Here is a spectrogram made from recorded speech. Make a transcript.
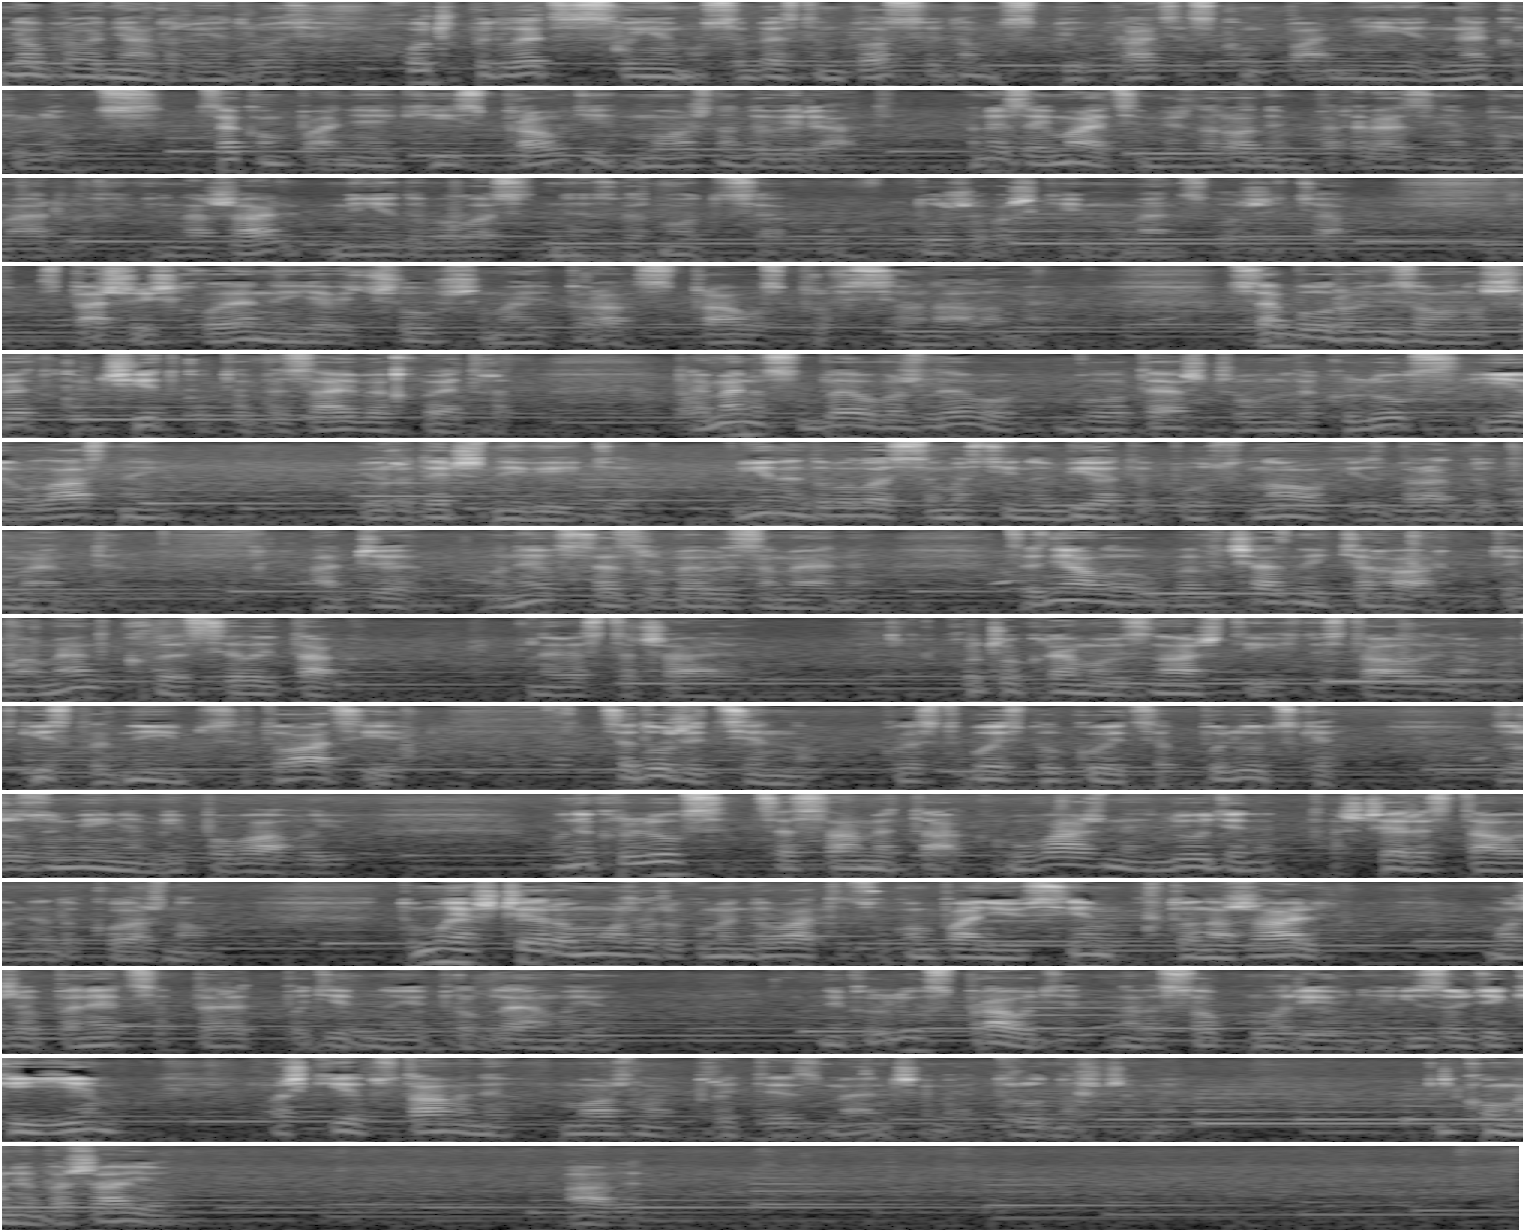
Доброго дня, дорогі друзі. Хочу поділитися своїм особистим досвідом співпраці з компанією Necrolux. Це компанія, якій справді можна довіряти. Вони займаються міжнародним перевезенням померлих, і, на жаль, мені довелося до них звернутися у дуже важкий момент свого життя. З першої ж хвилини я відчув, що маю справу з професіоналами. Все було організовано швидко, чітко та без зайвих витрат. Для мене особливо важливо було те, що у Necrolux є власний юридичний відділ. Мені не довелося самостійно бігати по установах і збирати документи, адже вони все зробили за мене. Це зняло величезний тягар у той момент, коли сили так не вистачає. Хочу окремо відзначити їхнє ставлення. У такій складній ситуації це дуже цінно, коли з тобою спілкуються по-людськи, з розумінням і повагою. У Некролюкс це саме так: уважне, людяне та щире ставлення до кожного. Тому я щиро можу рекомендувати цю компанію всім, хто, на жаль, може опинитися перед подібною проблемою. Некролюкс справді на високому рівні, і завдяки їм важкі обставини можна пройти з меншими труднощами. Нікому не бажаю, але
